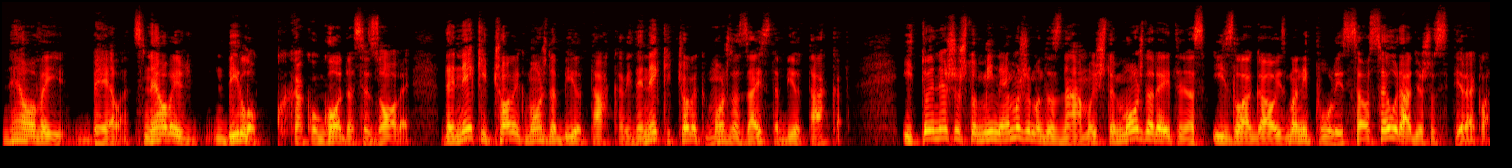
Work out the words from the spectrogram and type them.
ne ovaj belac, ne ovaj bilo kako god da se zove, da je neki čovek možda bio takav i da je neki čovek možda zaista bio takav. I to je nešto što mi ne možemo da znamo i što je možda reditelj nas izlagao, izmanipulisao, sve uradio što si ti rekla.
